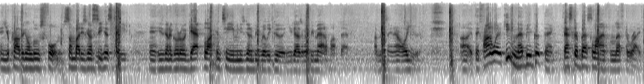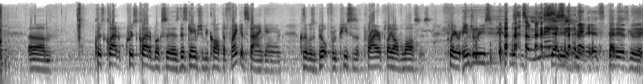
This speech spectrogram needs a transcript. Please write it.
And you're probably gonna lose Fulton. Somebody's gonna see his tape, and he's gonna go to a gap blocking team, and he's gonna be really good. And you guys are gonna be mad about that. I've been saying that all year. Uh, if they find a way to keep him, that'd be a good thing. That's their best line from left to right. Um, Chris, Clatter, Chris Clatterbrook says this game should be called the Frankenstein game because it was built from pieces of prior playoff losses, player injuries. That's amazing. That is good. That is good.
